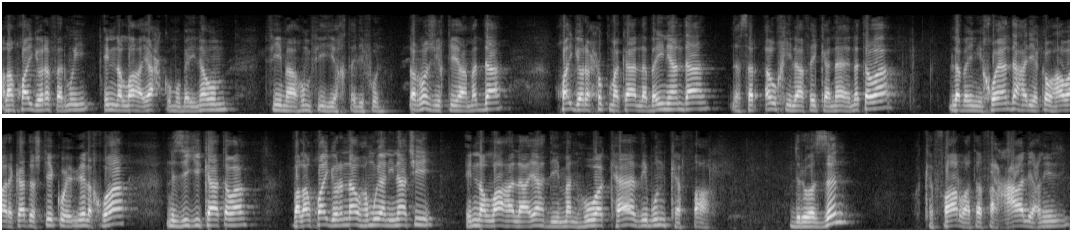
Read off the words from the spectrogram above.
هیچیتر بەڵام خی گەورە فەرمووی إن الله يحكم بينهم فيما هم فيه يختلفون لە ڕۆژی قیامەتدا خی گەورە حکمەکە لە بینیاندا لەسەر ئەو خلافەی کە نایەنەتەوە لە بینی خۆیاندا هەریەکە و هاوارەکاتە شتێک و وێ لە خوا نزیکی کاتەوە بەڵام خی گەورە ناو هەمویانی ناچی إن الله لا يهدي من هو كاذب كفار درۆزن كفار واتە فعال يعني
